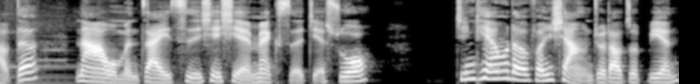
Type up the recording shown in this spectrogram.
好的，那我们再一次谢谢 Max 的解说。今天的分享就到这边，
